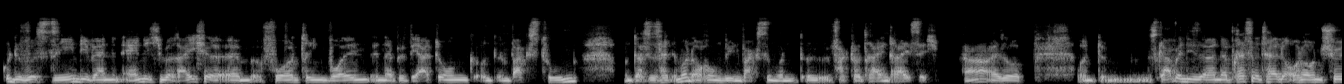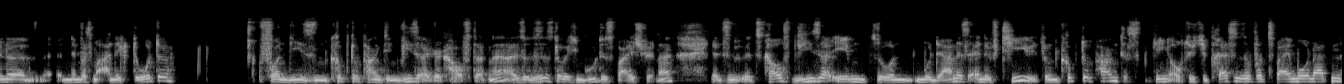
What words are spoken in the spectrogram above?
und du wirst sehen, die werden in ähnliche Bereiche ähm, vordringen wollen in der Bewertung und im Wachstum. Und das ist halt immer noch irgendwie ein Wachstum und äh, Faktor 33. Ja, also, und ähm, es gab in dieser in der Pressemitteilung auch noch eine schöne, nennen wir es mal Anekdote. Von diesem CryptoPunk, den Visa gekauft hat. Ne? Also das ist, glaube ich, ein gutes Beispiel. Ne? Jetzt, jetzt kauft Visa eben so ein modernes NFT, so ein CryptoPunk, das ging auch durch die Presse so vor zwei Monaten.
